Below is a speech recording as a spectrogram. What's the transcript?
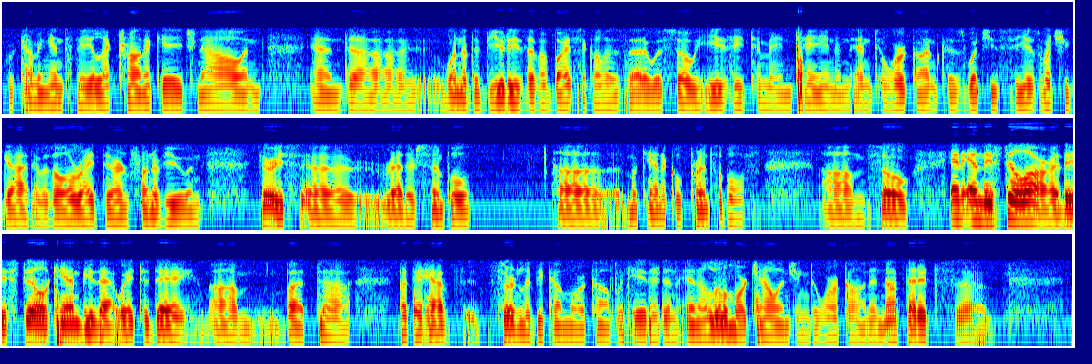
we're coming into the electronic age now, and and uh, one of the beauties of a bicycle is that it was so easy to maintain and, and to work on because what you see is what you got. It was all right there in front of you, and very uh, rather simple uh, mechanical principles. Um, so, and and they still are. They still can be that way today. Um, but uh, but they have certainly become more complicated and, and a little more challenging to work on. And not that it's uh,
